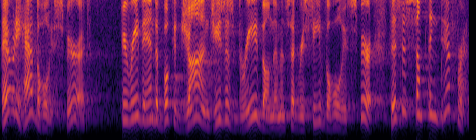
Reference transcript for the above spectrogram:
They already had the Holy Spirit. If you read the end of book of John, Jesus breathed on them and said, Receive the Holy Spirit. This is something different.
